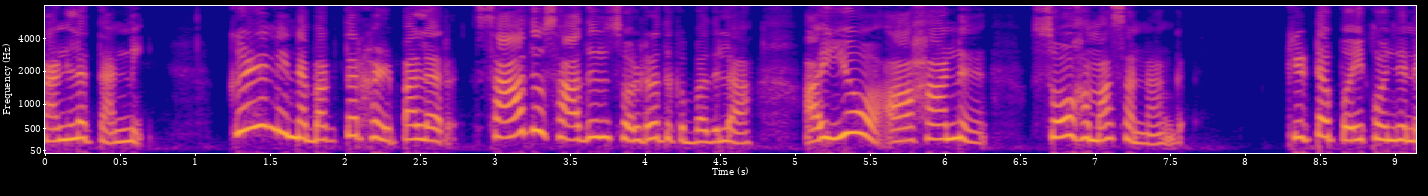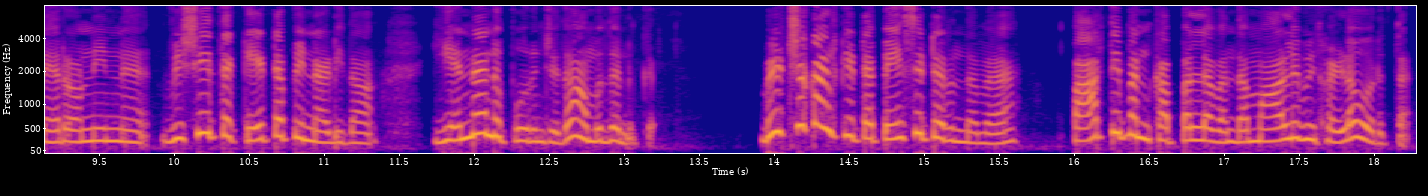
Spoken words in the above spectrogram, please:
கண்ணில் தண்ணி. கீழே நின்ன பக்தர்கள் பலர் சாது சாதுன்னு சொல்றதுக்கு பதிலாக ஐயோ ஆஹான்னு சோகமாக சொன்னாங்க. கிட்ட போய் கொஞ்ச நேரம் நின்று விஷயத்த கேட்ட பின்னாடி தான் என்னன்னு புரிஞ்சுது அமுதனுக்கு. பிட்சுக்கள் கிட்ட பேசிட்டு இருந்தவன் பார்த்திபன் கப்பலில் வந்த மாலுமிகளில் ஒருத்தன்.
